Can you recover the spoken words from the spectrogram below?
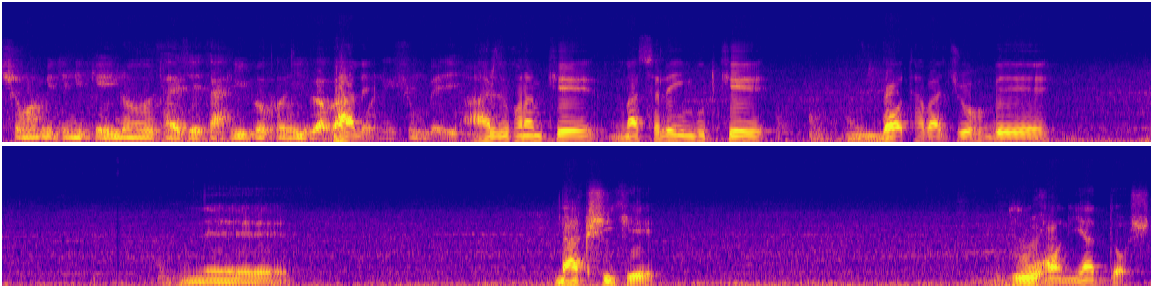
شما می‌تونید که اینو تجزیه تحلیل بکنید و بله. نشون بدید عرض می‌کنم که مسئله این بود که با توجه به نقشی که روحانیت داشت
